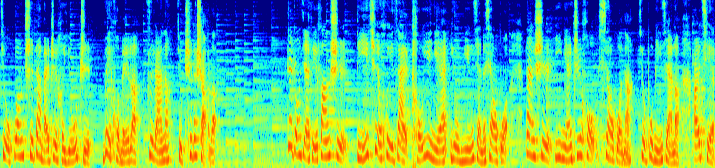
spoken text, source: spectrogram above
就光吃蛋白质和油脂，胃口没了，自然呢就吃的少了。这种减肥方式的确会在头一年有明显的效果，但是一年之后效果呢就不明显了，而且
